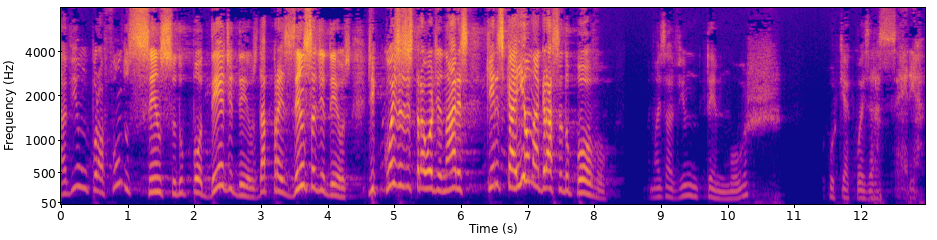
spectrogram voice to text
havia um profundo senso do poder de Deus, da presença de Deus, de coisas extraordinárias que eles caíam na graça do povo. Mas havia um temor, porque a coisa era séria.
